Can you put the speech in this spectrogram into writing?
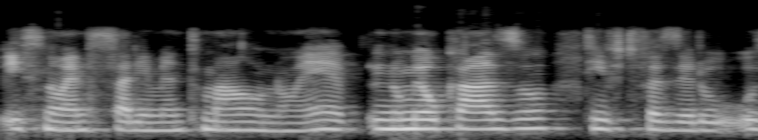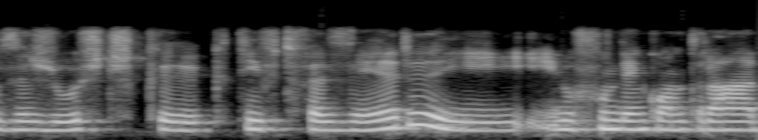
isso não é necessariamente mau, não é? No meu caso, tive de fazer os ajustes que, que tive de fazer e, e, no fundo, encontrar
